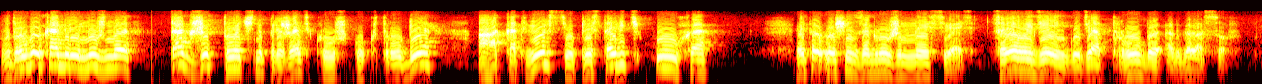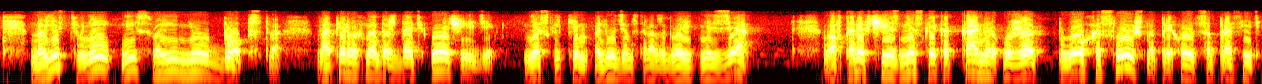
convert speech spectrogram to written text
В другой камере нужно также точно прижать кружку к трубе, а к отверстию приставить ухо. Это очень загруженная связь. Целый день гудят трубы от голосов. Но есть в ней и свои неудобства. Во-первых, надо ждать очереди. Нескольким людям сразу говорить нельзя. Во-вторых, через несколько камер уже плохо слышно, приходится просить,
